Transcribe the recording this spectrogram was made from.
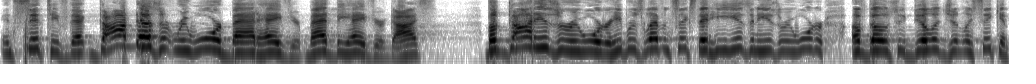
incentive that God doesn't reward bad behavior, bad behavior, guys. But God is a rewarder. Hebrews 11, 6, that He is and He is a rewarder of those who diligently seek Him.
